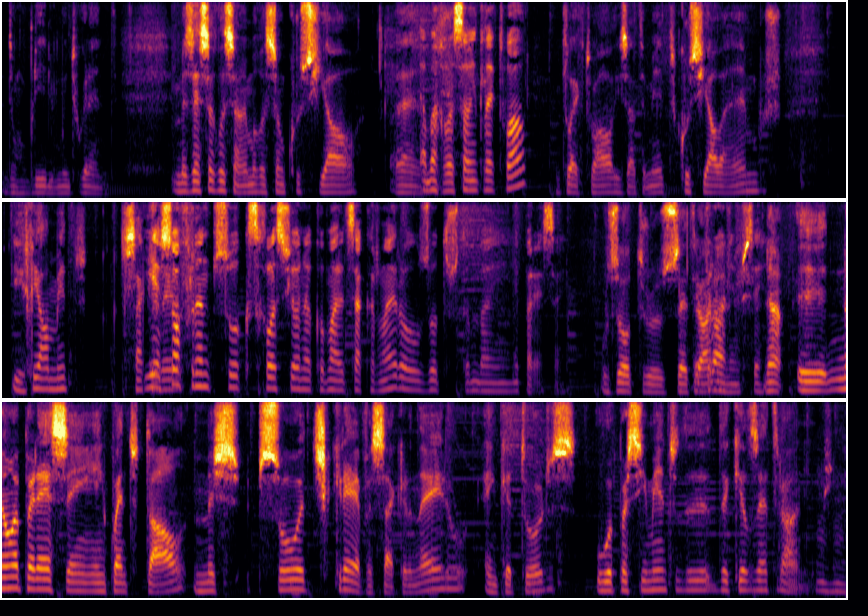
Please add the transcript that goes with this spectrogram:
de um brilho muito grande. Mas essa relação é uma relação crucial, É uma relação intelectual intelectual, exatamente, crucial a ambos. E realmente Sá e é só Fernando Pessoa que se relaciona com o Mário de Sá Carneiro ou os outros também aparecem? os outros heterónimos. Não, eh, não aparecem enquanto tal, mas Pessoa descreve a Sá Carneiro, em 14, o aparecimento de, daqueles heterónimos. Uhum.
